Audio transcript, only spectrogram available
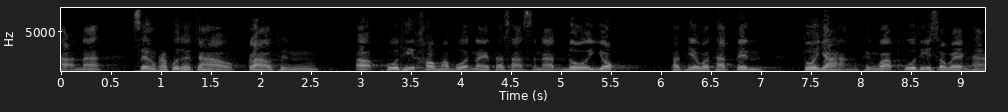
ฐานะ ซึ่งพระพุทธเจ้ากล่าวถึงผู้ที่เข้ามาบวชในพระศาสนาโดยยกพระเทวทัตเป็น ตัวอย่างถึงว่าผู้ที่สแสวงหา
